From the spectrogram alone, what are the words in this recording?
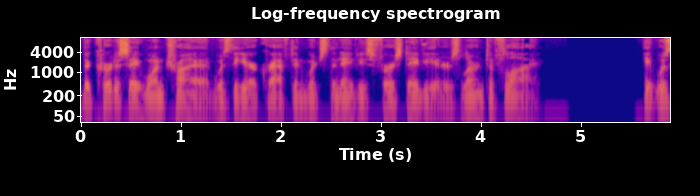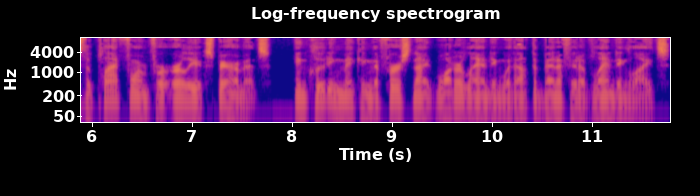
The Curtiss A-1 Triad was the aircraft in which the Navy's first aviators learned to fly. It was the platform for early experiments, including making the first night water landing without the benefit of landing lights,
